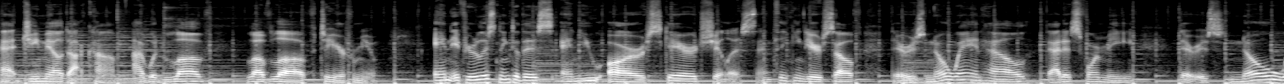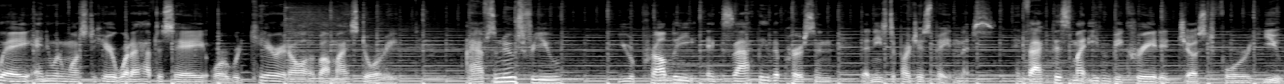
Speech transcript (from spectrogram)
at gmail.com. I would love, love, love to hear from you. And if you're listening to this and you are scared shitless and thinking to yourself, there is no way in hell that is for me, there is no way anyone wants to hear what I have to say or would care at all about my story, I have some news for you. You're probably exactly the person that needs to participate in this. In fact, this might even be created just for you.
